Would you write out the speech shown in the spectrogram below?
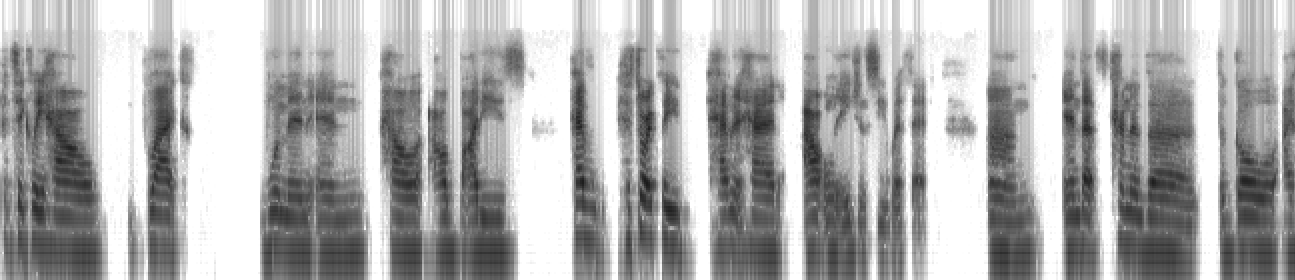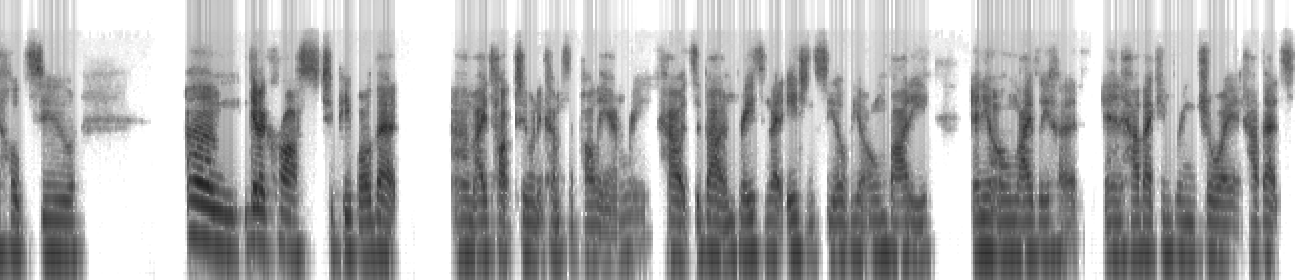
particularly how Black women and how our bodies have historically haven't had our own agency with it. Um, and that's kind of the the goal I hope to um, get across to people that um, I talk to when it comes to polyamory, how it's about embracing that agency over your own body and your own livelihood, and how that can bring joy, and how that's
